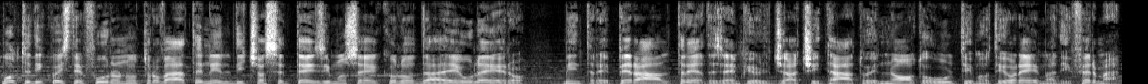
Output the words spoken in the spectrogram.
Molte di queste furono trovate nel XVII secolo da Eulero, mentre per altre, ad esempio il già citato e noto ultimo teorema di Fermat,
